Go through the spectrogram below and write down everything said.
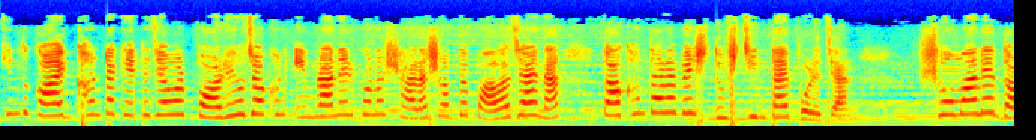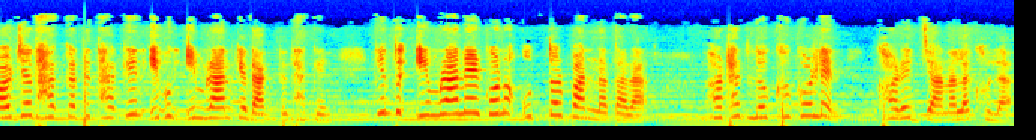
কিন্তু কয়েক ঘণ্টা কেটে যাওয়ার পরেও যখন ইমরানের কোনো সারা শব্দ পাওয়া যায় না, তখন তারা বেশ দুশ্চিন্তায় পড়ে যান। সমানে দরজা ধাক্কাতে থাকেন এবং ইমরানকে ডাকতে থাকেন। কিন্তু ইমরানের কোনো উত্তর পান না তারা। হঠাৎ লক্ষ্য করলেন, ঘরের জানালা খোলা।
